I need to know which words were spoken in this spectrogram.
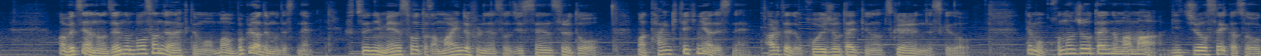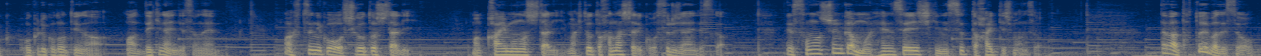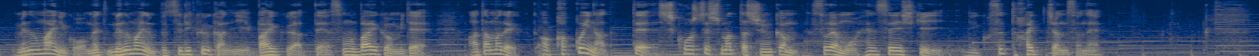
まあ、別にあの禅の坊さんじゃなくても、まあ、僕らでもですね普通に瞑想とかマインドフルネスを実践すると、まあ、短期的にはですねある程度こういう状態っていうのは作れるんですけどでもこの状態のまま日常生活を送ることっていうのは、まあ、できないんですよね、まあ、普通にこう仕事したり、まあ、買い物したり、まあ、人と話したりこうするじゃないですか。でその瞬間も変性意識にスッと入ってしまうんですよ。だから例えばですよ目の前にこう目の前の物理空間にバイクがあってそのバイクを見て頭であかっこいいなって思考してしまった瞬間それはもう変性意識にスッと入っちゃうんですよね。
